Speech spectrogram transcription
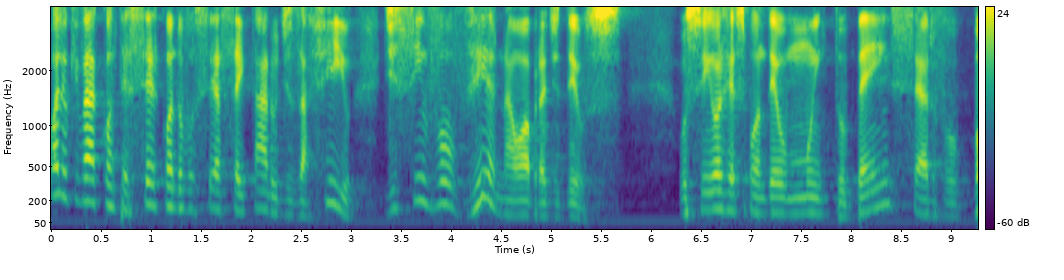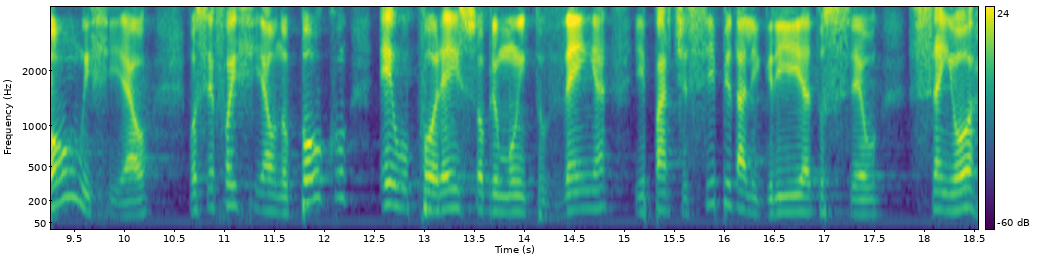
Olha o que vai acontecer quando você aceitar o desafio de se envolver na obra de Deus. O Senhor respondeu muito bem, servo bom e fiel. Você foi fiel no pouco, eu o porei sobre o muito. Venha e participe da alegria do seu Senhor.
